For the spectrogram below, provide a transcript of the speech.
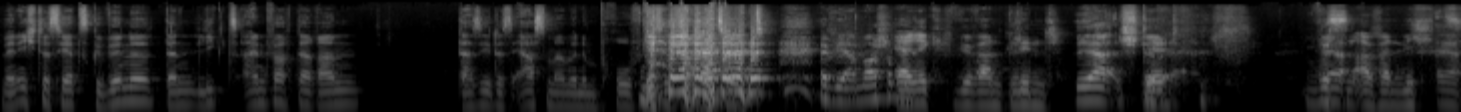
wenn ich das jetzt gewinne, dann liegt es einfach daran, dass ihr das erste Mal mit einem Profi zusammentippt. wir haben auch schon. Erik, wir waren blind. Ja, Wir stimmt. wussten Ja. einfach nichts. Ja.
